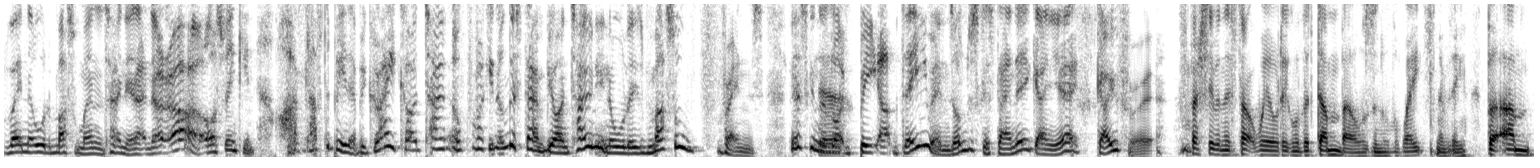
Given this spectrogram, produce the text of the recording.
when all the muscle men and Tony, and that, oh, I was thinking, oh, I'd love to be there. It'd be great. God, Tony, I fucking understand behind Tony and all these muscle friends. They're just going to Yeah. like beat up demons. I'm just going to stand here going, yeah, go for it. Especially when they start wielding all the dumbbells and all the weights and everything. But um,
